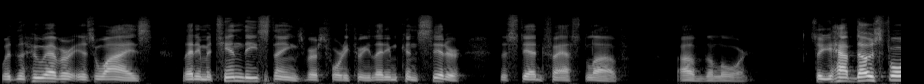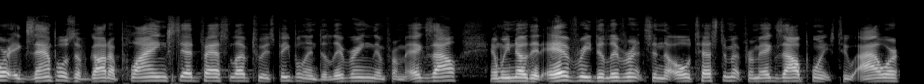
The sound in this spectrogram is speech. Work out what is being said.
with whoever is wise. Let him attend these things, verse 43. Let him consider the steadfast love of the Lord. So you have those four examples of God applying steadfast love to his people and delivering them from exile. And we know that every deliverance in the Old Testament from exile points to our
